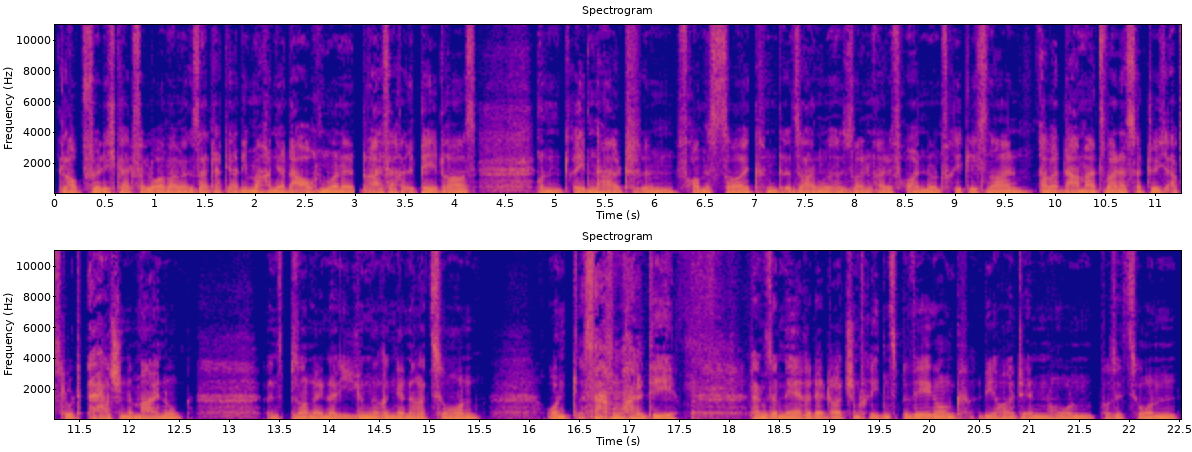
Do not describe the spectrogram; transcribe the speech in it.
Glaubwürdigkeit verloren, weil man gesagt hat, ja, die machen ja da auch nur eine dreifach LP draus und reden halt ähm, frommes Zeug und sagen, sollen alle Freunde und friedlich sein. Aber damals war das natürlich absolut herrschende Meinung, insbesondere in der jüngeren Generation. Und sagen wir mal, die Pensionäre der deutschen Friedensbewegung, die heute in hohen Positionen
